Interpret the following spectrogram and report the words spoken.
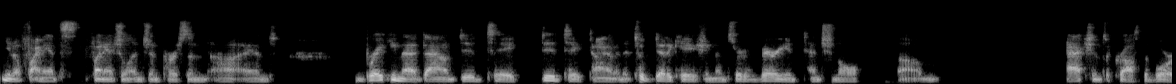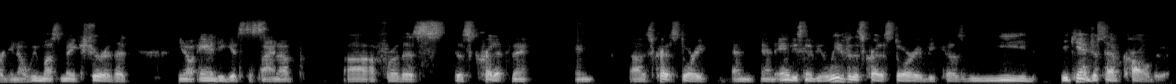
you know finance financial engine person. Uh, and breaking that down did take did take time and it took dedication and sort of very intentional um, actions across the board. You know we must make sure that you know andy gets to sign up uh, for this this credit thing uh, this credit story. And and andy's going to be the lead for this credit story because we need you can't just have Carl do it,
